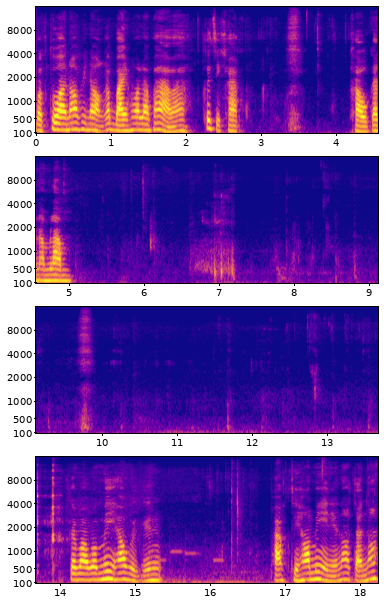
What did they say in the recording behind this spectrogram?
บักทัวเนาะพี่น้องก็ใบหัวละผ้าว่าคือสิคัก เข้ากันอำลำแต่ว่าบะหมี่เฮาก็กินผักที่เฮามีนี่เนอกจากเนาะ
